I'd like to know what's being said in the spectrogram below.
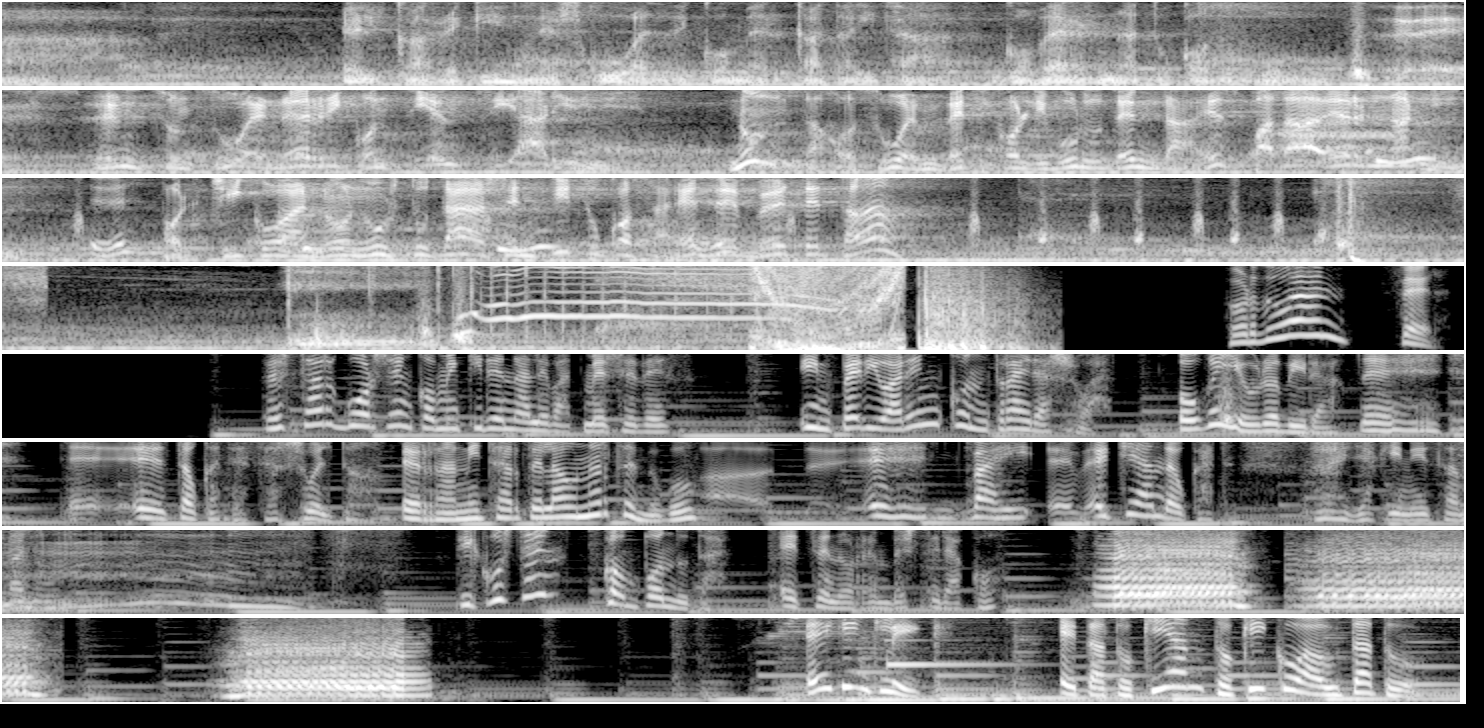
Elkarrekin eskualdeko merkataritza gobernatuko dugu. Ez, entzun zuen herri kontzientziari. Nun dago zuen betiko liburu denda ez bada hernanin. Eh? Poltsikoa non ustuta sentituko zarete beteta? Orduan, zer? Star Warsen komikiren ale bat mesedez. Imperioaren kontraerasoa. Hogei euro dira. Eh, eh, ez daukate zer suelto. Errani txartela onartzen dugu. Eh, bai, eh, etxean daukat. Jakin izan banu. Ikusten? Konponduta. Etzen horren besterako. Egin klik! Eta tokian tokiko hautatu.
